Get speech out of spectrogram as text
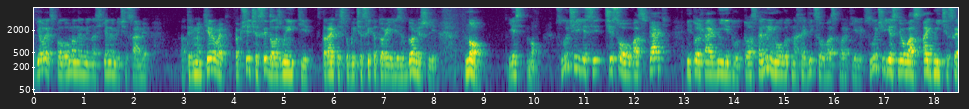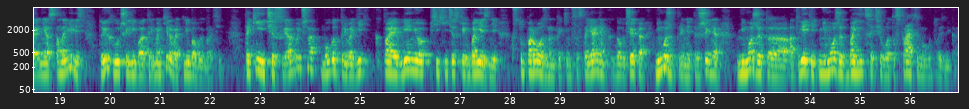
сделать с поломанными настенными часами? Отремонтировать? Вообще часы должны идти. Старайтесь, чтобы часы, которые есть в доме, шли. Но, есть но. В случае, если часов у вас 5 и только одни идут, то остальные могут находиться у вас в квартире. В случае, если у вас одни часы, они остановились, то их лучше либо отремонтировать, либо выбросить. Такие часы обычно могут приводить к появлению психических болезней, к ступорозным таким состояниям, когда у человека не может принять решение, не может э, ответить, не может, боится чего-то, страхи могут возникать.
